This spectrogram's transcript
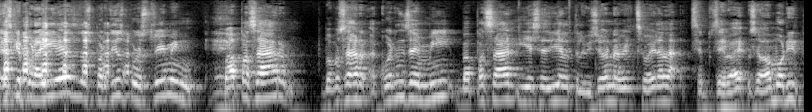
es que por ahí es, los partidos por streaming. Va a pasar, va a pasar, acuérdense de mí, va a pasar y ese día la televisión abierta se va a ir a la... Se, se va, se va a morir.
